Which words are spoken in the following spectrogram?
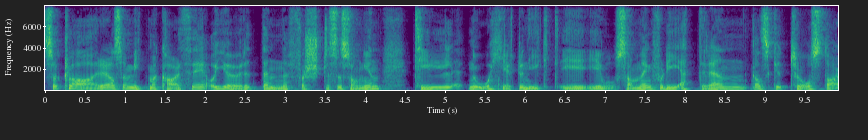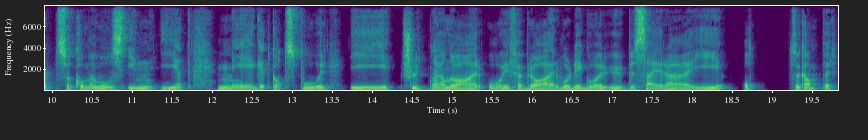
så klarer altså Mick McCarthy å gjøre denne første sesongen til noe helt unikt i, i Wolves-sammenheng, fordi etter en ganske trå start så kommer Wolves inn i et meget godt spor i slutten av januar og i februar, hvor de går ubeseira i åtte kamper,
